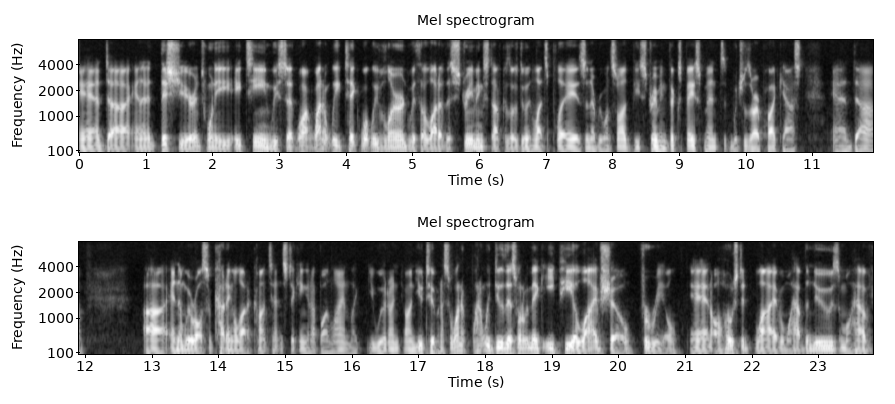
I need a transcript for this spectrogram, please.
And uh, and then this year in 2018, we said, well, why don't we take what we've learned with a lot of the streaming stuff? Because I was doing Let's Plays, and every once in a while I'd be streaming Vic's Basement, which was our podcast, and uh, uh, and then we were also cutting a lot of content and sticking it up online like you would on, on YouTube. And I said, why don't, why don't we do this? Why don't we make EP a live show for real? And I'll host it live and we'll have the news and we'll have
